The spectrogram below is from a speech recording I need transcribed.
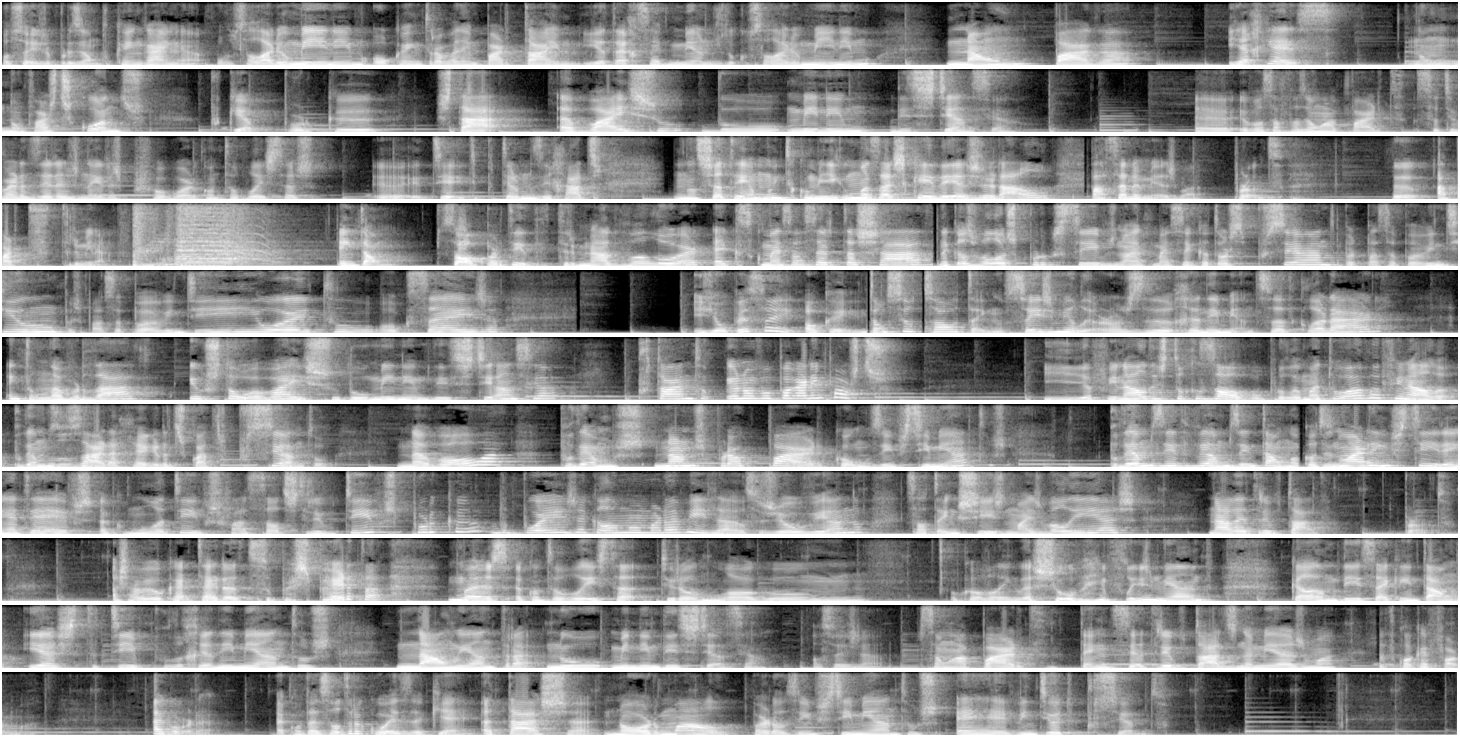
Ou seja, por exemplo, quem ganha o salário mínimo ou quem trabalha em part-time e até recebe menos do que o salário mínimo não paga IRS, não, não faz descontos. Porquê? Porque está abaixo do mínimo de existência. Uh, eu vou só fazer uma parte. Se eu estiver a dizer as neiras, por favor, contabilistas, uh, tipo termos errados, não se chateiem muito comigo, mas acho que a ideia geral passa na mesma. Pronto, uh, à parte terminada. Então, só a partir de determinado valor é que se começa a ser taxado naqueles valores progressivos, não é? Começa em 14%, depois passa para 21%, depois passa para 28%, ou o que seja. E eu pensei, ok, então se eu só tenho 6 mil euros de rendimentos a declarar, então na verdade eu estou abaixo do mínimo de existência Portanto, eu não vou pagar impostos. E afinal isto resolve o problema todo, afinal podemos usar a regra dos 4% na boa, podemos não nos preocupar com os investimentos, podemos e devemos então continuar a investir em ETFs acumulativos face aos distributivos, porque depois aquela é uma maravilha, ou seja, eu vendo, só tenho X de mais-valias, nada é tributado. Pronto. Achava eu que era super esperta, mas a contabilista tirou-me logo hum, o cavalinho da chuva, infelizmente. Que ela me disse é que então este tipo de rendimentos não entra no mínimo de existência. Ou seja, são à parte, têm de ser tributados na mesma, de qualquer forma. Agora, acontece outra coisa, que é a taxa normal para os investimentos é 28%.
